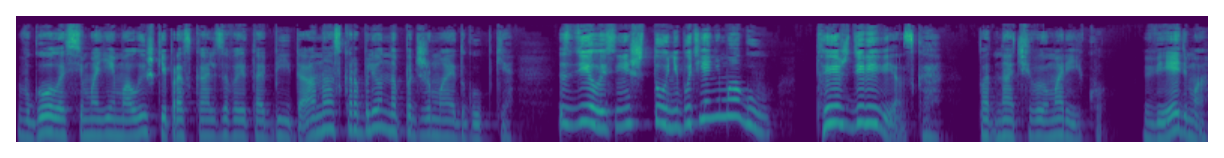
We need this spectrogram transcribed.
В голосе моей малышки проскальзывает обида. Она оскорбленно поджимает губки. «Сделай с ней что-нибудь, я не могу». «Ты ж деревенская», — подначиваю Марийку. «Ведьма».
